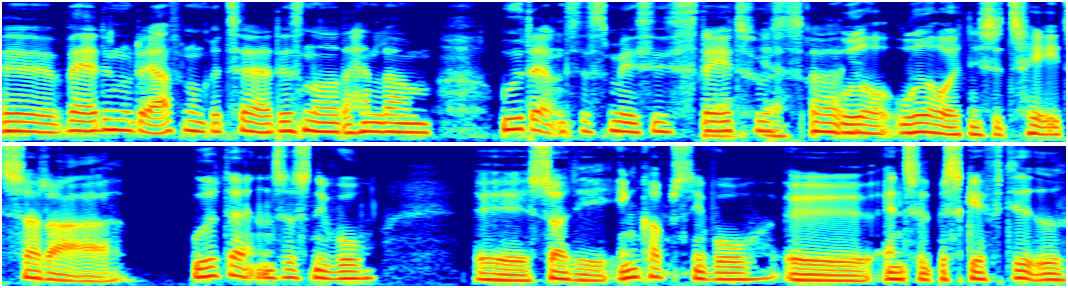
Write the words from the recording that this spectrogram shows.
Mm. Øh, hvad er det nu, det er for nogle kriterier? Det er sådan noget, der handler om uddannelsesmæssig status. Ja, ja. Og... Udover etnicitet, så er der uddannelsesniveau, øh, så er det indkomstniveau, øh, antal beskæftigede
